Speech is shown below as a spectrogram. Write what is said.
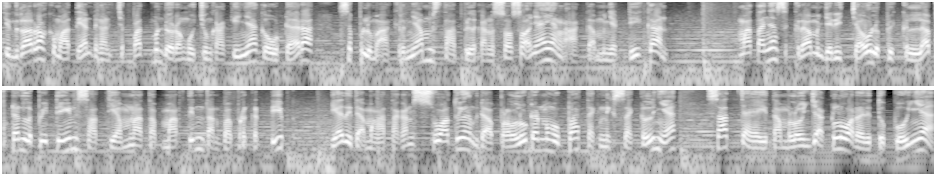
Jenderal Roh Kematian dengan cepat mendorong ujung kakinya ke udara sebelum akhirnya menstabilkan sosoknya yang agak menyedihkan. Matanya segera menjadi jauh lebih gelap dan lebih dingin saat dia menatap Martin tanpa berkedip. Dia tidak mengatakan sesuatu yang tidak perlu dan mengubah teknik segelnya saat cahaya hitam melonjak keluar dari tubuhnya.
